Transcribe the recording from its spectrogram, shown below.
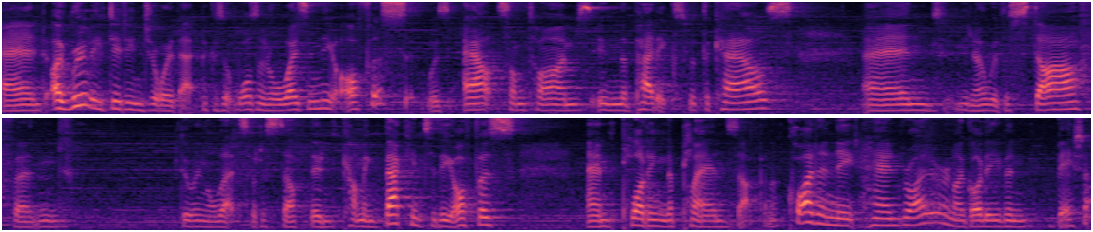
And I really did enjoy that because it wasn't always in the office, it was out sometimes in the paddocks with the cows and you know with the staff and doing all that sort of stuff. Then coming back into the office and plotting the plans up. And I'm quite a neat handwriter, and I got even better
